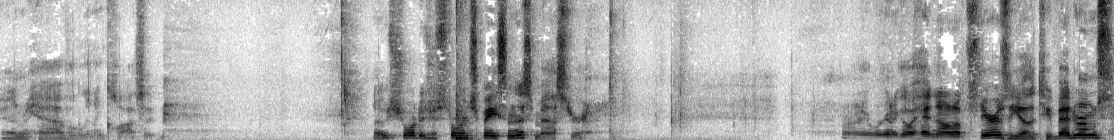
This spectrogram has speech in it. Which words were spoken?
And we have a linen closet. No shortage of storage space in this master. All right, we're going to go ahead and on upstairs, the other two bedrooms.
